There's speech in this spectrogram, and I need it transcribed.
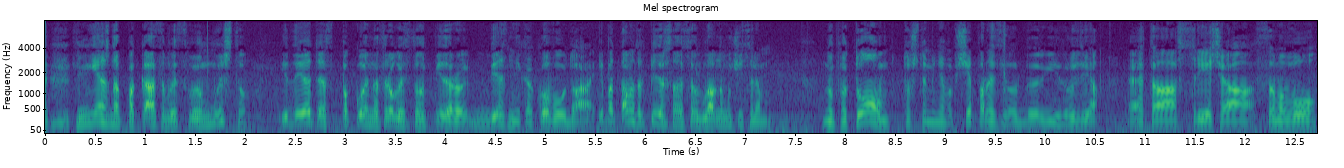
нежно показывает свою мышцу и дает ее спокойно трогать этому пидору без никакого удара. И потом этот пидор становится главным учителем. Но потом, то, что меня вообще поразило, дорогие друзья, это встреча самого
